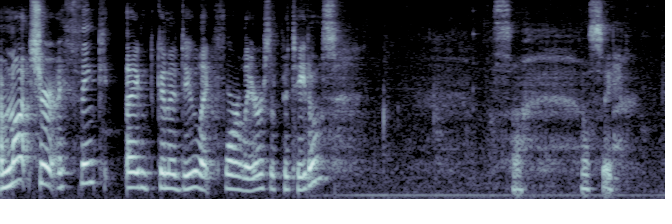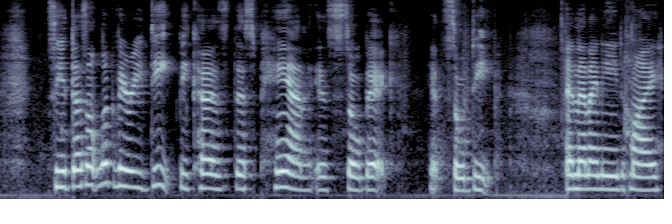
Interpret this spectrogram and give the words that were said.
I'm not sure. I think I'm gonna do like four layers of potatoes. So we'll see. See, it doesn't look very deep because this pan is so big. It's so deep. And then I need my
